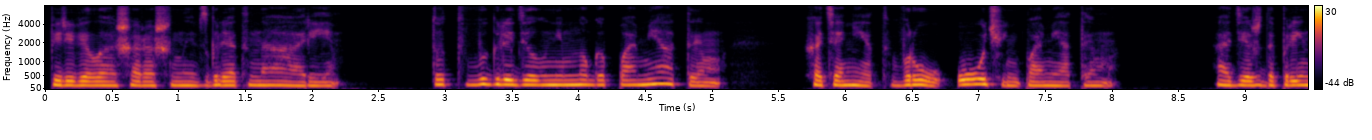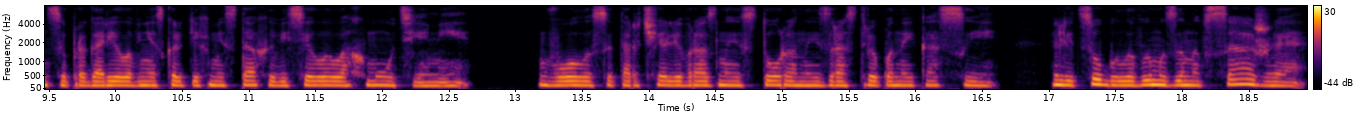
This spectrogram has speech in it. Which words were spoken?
Перевела ошарашенный взгляд на Ари. Тот выглядел немного помятым, хотя нет, вру, очень помятым. Одежда принца прогорела в нескольких местах и висела лохмотьями. Волосы торчали в разные стороны из растрепанной косы. Лицо было вымазано в саже,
